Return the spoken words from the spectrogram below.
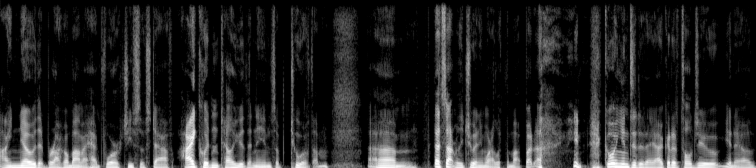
I know that Barack Obama had four chiefs of staff. I couldn't tell you the names of two of them. Um, that's not really true anymore. I looked them up, but uh, I mean, going into today, I could have told you, you know,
